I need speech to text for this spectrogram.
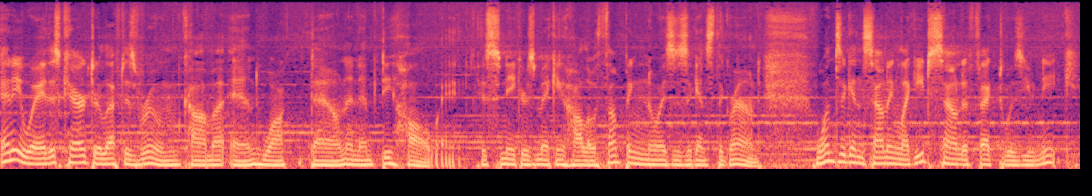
Anyway, this character left his room, comma, and walked down an empty hallway, his sneakers making hollow thumping noises against the ground, once again sounding like each sound effect was unique.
